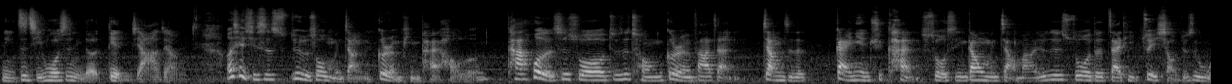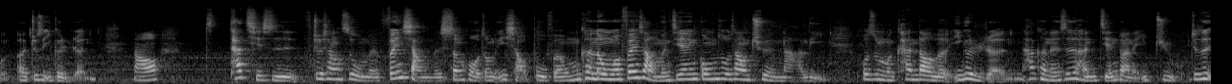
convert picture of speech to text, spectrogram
你自己或是你的店家这样。而且其实就是说，我们讲个人品牌好了，它或者是说，就是从个人发展这样子的概念去看所有事情。刚刚我们讲嘛，就是所有的载体最小就是我，呃，就是一个人。然后它其实就像是我们分享我们生活中的一小部分。我们可能我们分享我们今天工作上去了哪里，或者我们看到了一个人，他可能是很简短的一句，就是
